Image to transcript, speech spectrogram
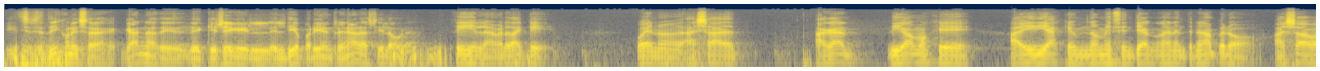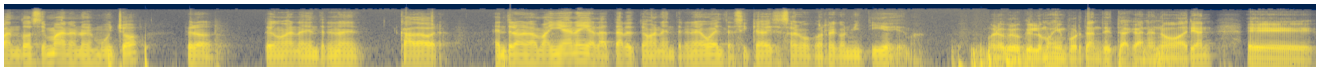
¿Y se sentís con esas ganas de, que llegue el, día para ir a entrenar así a la hora? Sí, la verdad que, bueno, allá, acá digamos que hay días que no me sentía con ganas de entrenar, pero allá van dos semanas, no es mucho, pero tengo ganas de entrenar cada hora. Entreno a la mañana y a la tarde te van a entrenar de vuelta, así que a veces salgo a correr con mi tío y demás. Bueno, creo que lo más importante estas ganas, ¿no, Adrián? Eh,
